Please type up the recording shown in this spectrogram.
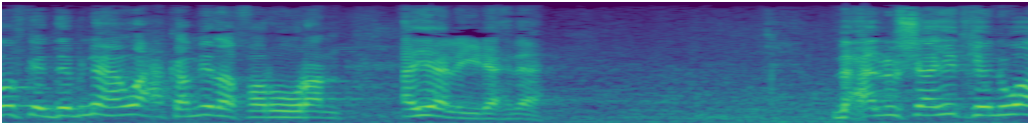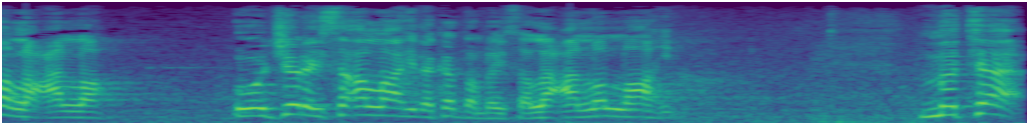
qofka debnaha wax ka mida faruuran ayaa la yidhaahdaa maxalu shaahidkeennu waa lacalla oo jaraysa allaahida ka dambaysa lacallallaahi mataa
